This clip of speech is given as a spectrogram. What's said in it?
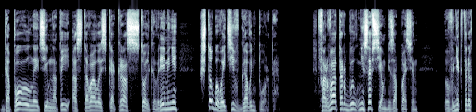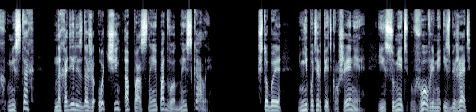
До полной темноты оставалось как раз столько времени, чтобы войти в гавань порта. Фарватер был не совсем безопасен. В некоторых местах находились даже очень опасные подводные скалы. Чтобы не потерпеть крушения и суметь вовремя избежать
